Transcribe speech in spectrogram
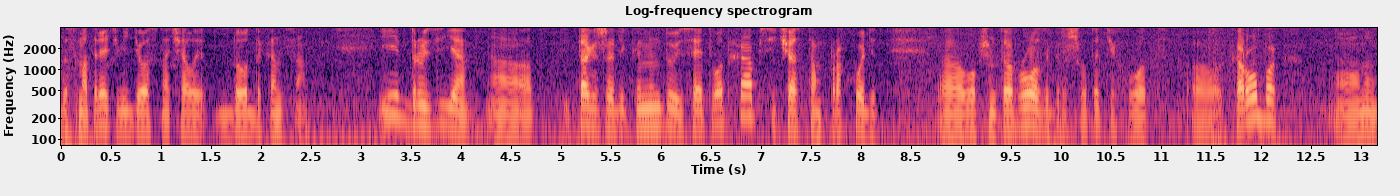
досмотреть видео с начала до, до конца. И, друзья, а, также рекомендую сайт WhatHub. Сейчас там проходит, в общем-то, розыгрыш вот этих вот Э, коробок, э, ну,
